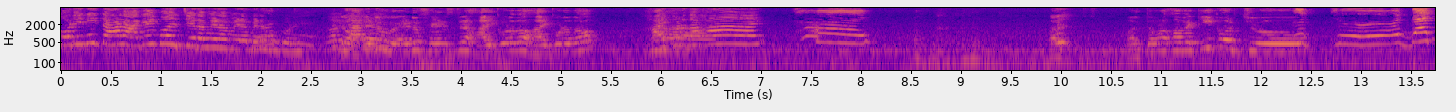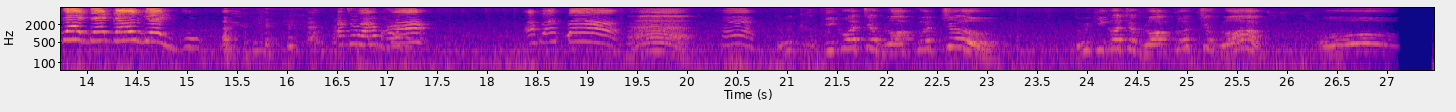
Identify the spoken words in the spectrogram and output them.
করিনি তার আগেই বলছে এরম এরম এরম এরম করে। একটু একটু একটু ফ্রেন্ডসদের হাই করে দাও হাই করে দাও। হাই করে দাও হাই বল তোমরা সবাই কি করছ? আচ্ছা বলো ভালো হ্যাঁ। তুমি কি করছ? ব্লগ করছ? তুমি কি করছ? ব্লগ করছ? ব্লগ? ও।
